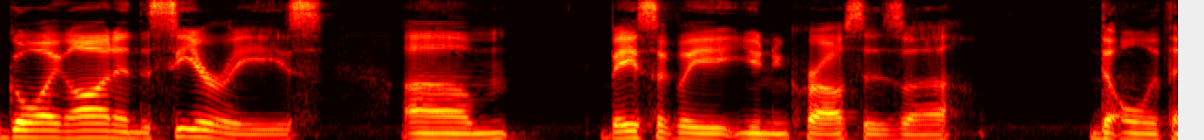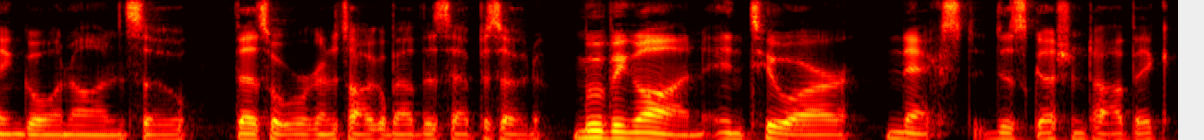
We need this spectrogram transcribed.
going on in the series, um, basically Union Cross is uh the only thing going on. So that's what we're going to talk about this episode. Moving on into our next discussion topic:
